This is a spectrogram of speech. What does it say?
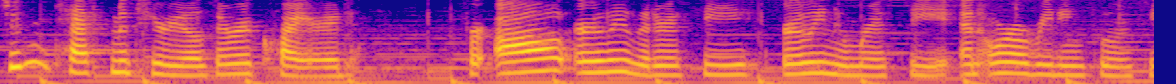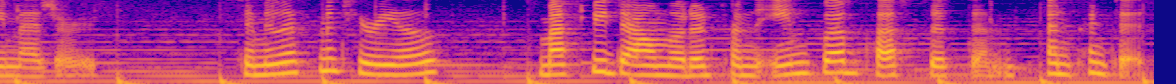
Student test materials are required for all early literacy, early numeracy, and oral reading fluency measures. Stimulus materials must be downloaded from the AimsWeb Plus system and printed.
